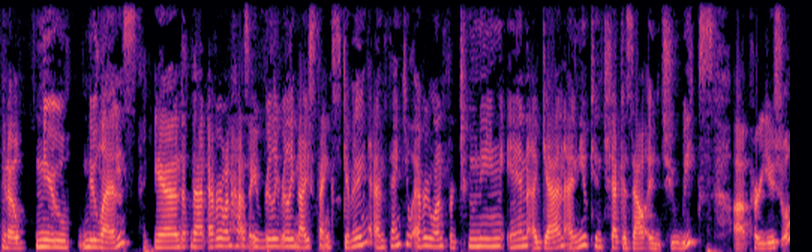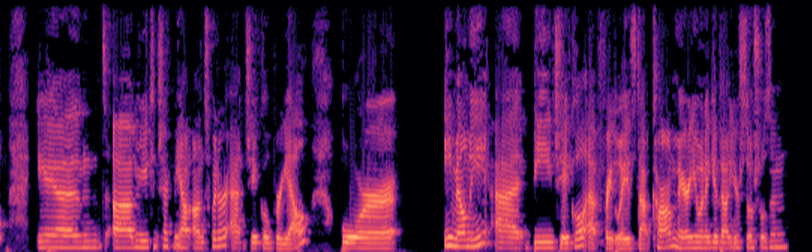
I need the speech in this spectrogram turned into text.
you know, new new lens, and that everyone has a really really nice Thanksgiving. And thank you everyone for tuning in again. And you can check us out in two weeks, uh, per usual. And um, you can check me out on Twitter at Jaekel Brielle or email me at bjaekel at freightwaves.com. Mary, you want to give out your socials and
